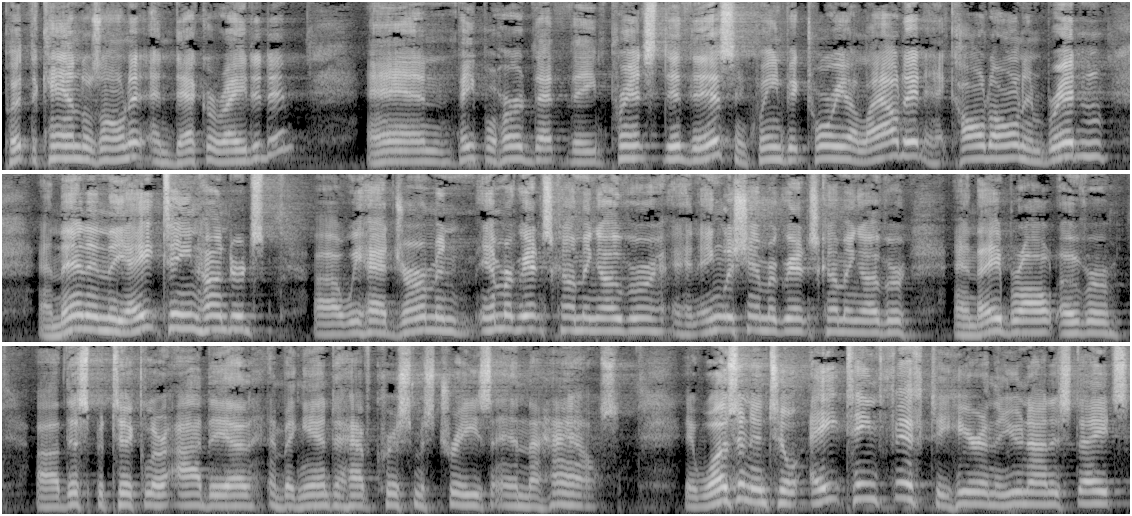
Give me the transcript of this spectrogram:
put the candles on it and decorated it. And people heard that the prince did this, and Queen Victoria allowed it, and it caught on in Britain. And then in the 1800s, uh, we had German immigrants coming over and English immigrants coming over, and they brought over uh, this particular idea and began to have Christmas trees in the house. It wasn't until 1850 here in the United States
